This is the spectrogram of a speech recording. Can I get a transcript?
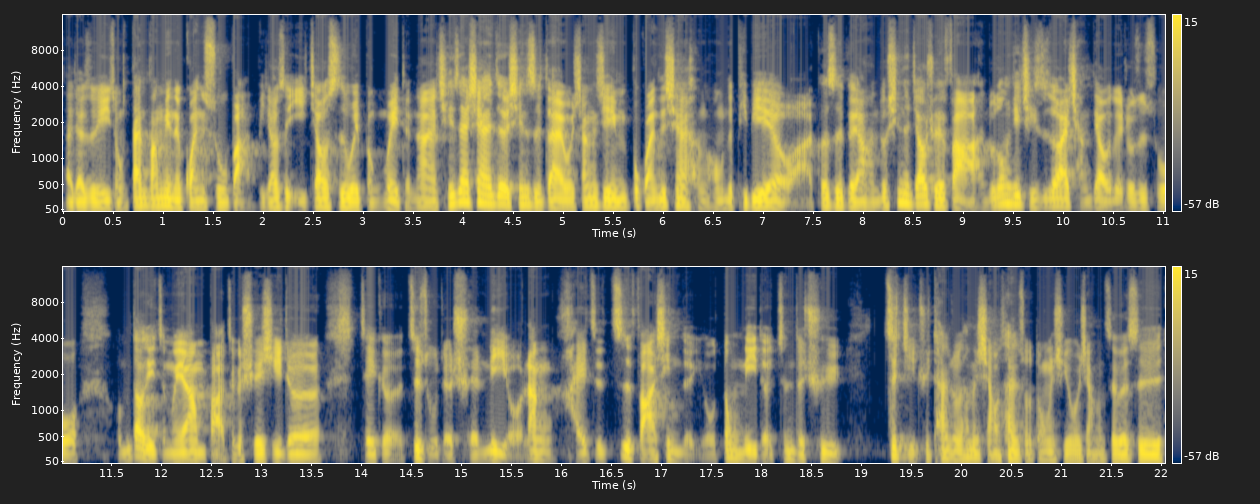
大家是一种单方面的灌输吧，比较是以教师为本位那其实，在现在这个新时代，我相信不管是现在很红的 PBL 啊，各式各样很多新的教学法，很多东西其实都在强调的，就是说我们到底怎么样把这个学习的这个自主的权利哦，让孩子自发性的、有动力的，真的去。自己去探索他们想要探索的东西，我想这个是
